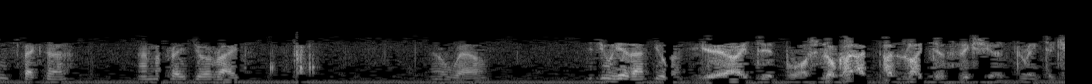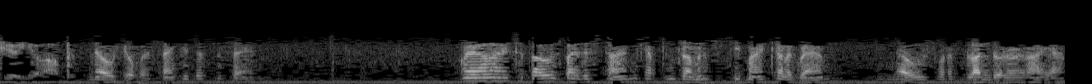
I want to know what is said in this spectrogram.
Inspector. I'm afraid you're right. Oh, well. Did you hear that, Hubert? Yeah, I did, boss. Look, I, I'd, I'd like to fix you a drink to cheer you up. No, Hubert. Thank you just the same. Well, I suppose by this time Captain Drummond received my telegram. He knows what a blunderer I am.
